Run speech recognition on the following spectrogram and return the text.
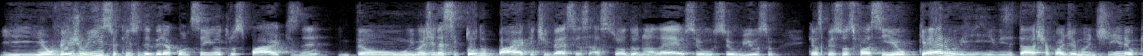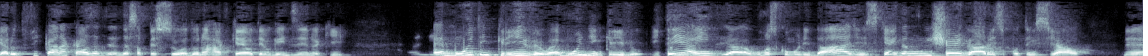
E eu vejo isso, que isso deveria acontecer em outros parques, né? Então, imagina se todo parque tivesse a sua dona Léa, o seu, o seu Wilson, que as pessoas falassem, eu quero ir visitar a Chapada Diamantina, eu quero ficar na casa dessa pessoa. Dona Raquel, tem alguém dizendo aqui. É muito incrível, é muito incrível. E tem ainda algumas comunidades que ainda não enxergaram esse potencial. Né?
